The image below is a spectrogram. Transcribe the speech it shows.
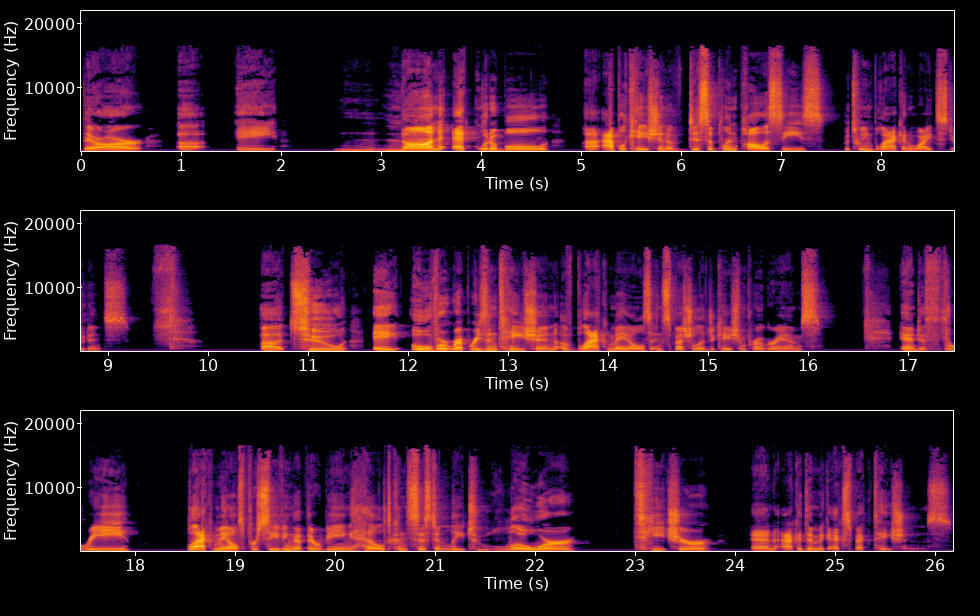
there are uh, a non equitable uh, application of discipline policies between black and white students. Uh, two, a overrepresentation of black males in special education programs and three, black males perceiving that they're being held consistently to lower teacher and academic expectations.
